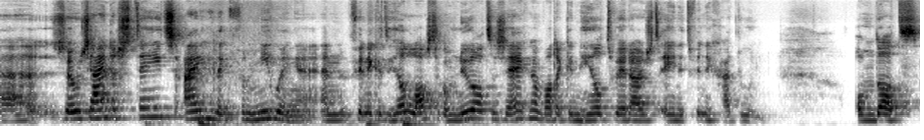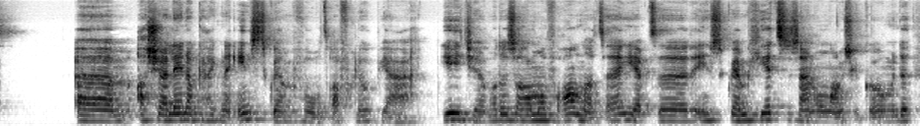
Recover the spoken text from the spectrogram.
Uh, zo zijn er steeds eigenlijk vernieuwingen. En vind ik het heel lastig om nu al te zeggen wat ik in heel 2021 ga doen. Omdat Um, als je alleen al kijkt naar Instagram bijvoorbeeld afgelopen jaar. Jeetje, wat is er allemaal veranderd? Hè? Je hebt uh, de Instagram gidsen zijn onlangs gekomen. De,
